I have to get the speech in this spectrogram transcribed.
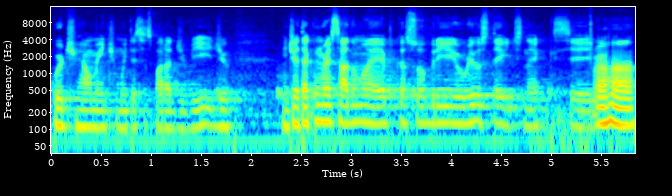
curte realmente muito essas paradas de vídeo? A gente até conversado uma época sobre o real estate, né? Que você, Aham.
